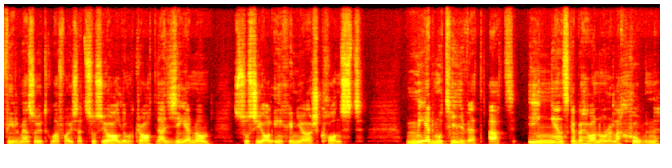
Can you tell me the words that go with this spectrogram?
filmen så utgår man från just att Socialdemokraterna genom social ingenjörskonst med motivet att ingen ska behöva någon relation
